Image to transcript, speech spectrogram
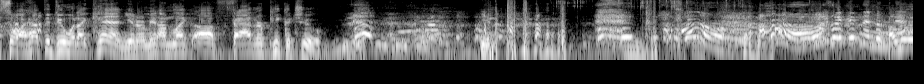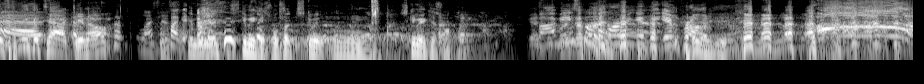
so I have to do what I can, you know what I mean? I'm like a fatter Pikachu. Oh, it's like in the A little sneak attack, you know? Less if Give me, just give me a kiss real quick. Just give me, mm, just give me a kiss real quick. Bobby's performing at the improv.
